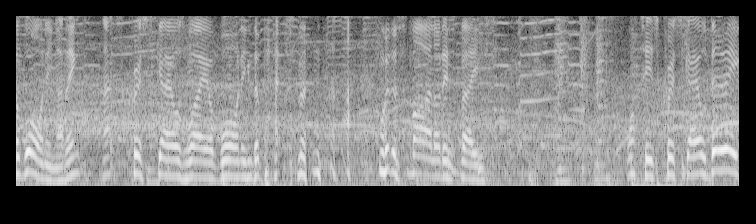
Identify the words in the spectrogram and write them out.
a warning, I think. That's Chris Gayle's way of warning the batsman with a smile on his face. What is Chris Gayle doing?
